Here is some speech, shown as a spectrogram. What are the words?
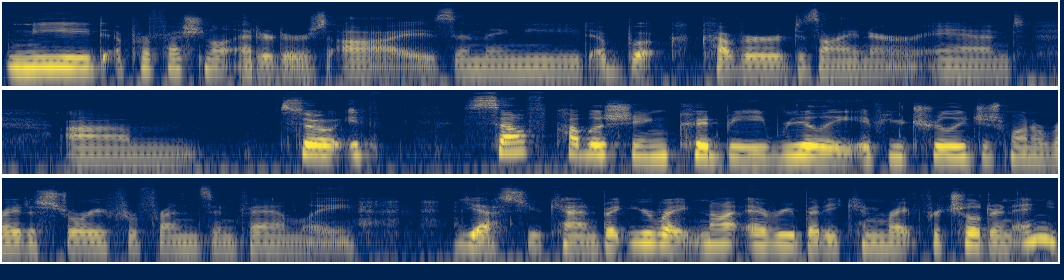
need a professional editor's eyes and they need a book cover designer and um, so if self-publishing could be really if you truly just want to write a story for friends and family yes you can but you're right not everybody can write for children and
